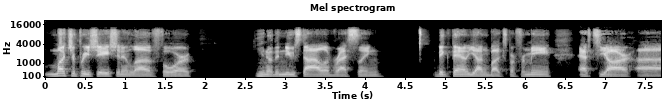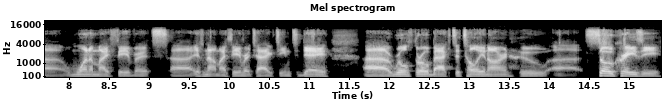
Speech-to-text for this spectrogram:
much appreciation and love for you know the new style of wrestling. Big fan of the Young Bucks, but for me, FTR, uh, one of my favorites, uh, if not my favorite tag team today. Uh, real throwback to Tully and Arn, who uh, so crazy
